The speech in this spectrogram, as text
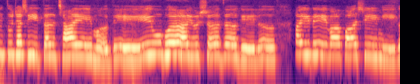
तुझ्या शीतल छायेमध्ये उभं आयुष्य जगेल. आई देवापाशी मी ग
